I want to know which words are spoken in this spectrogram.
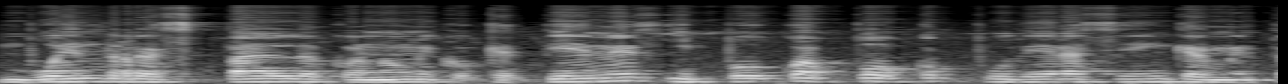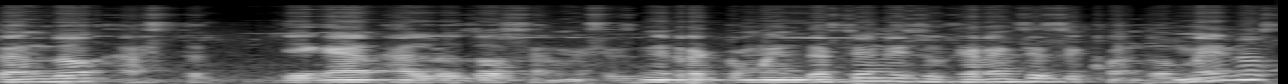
buen respaldo económico que tienes y poco a poco pudieras ir incrementando hasta llegar a los 12 meses. Mi recomendación y sugerencia es que cuando menos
